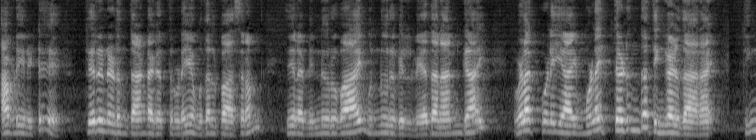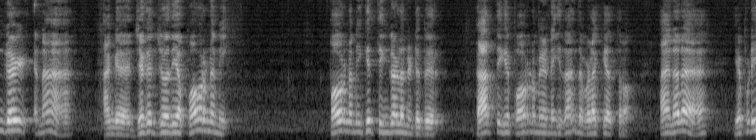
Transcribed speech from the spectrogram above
அப்படின்னுட்டு திருநெடுந்தாண்டகத்தினுடைய முதல் பாசுரம் இதுல மின்னுருவாய் முன்னுருவில் வேத நான்காய் விளக்குழியாய் முளைத்தெழுந்த திங்கள்தானாய் திங்கள் என்ன அங்க ஜெகஜோதியா பௌர்ணமி. பௌர்ணமிக்கு திங்கள்னுட்டு பேர். கார்த்திகை பௌர்ணமி அன்னைக்கு தான் இந்த விளக்கேத்துறோம். அதனால எப்படி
